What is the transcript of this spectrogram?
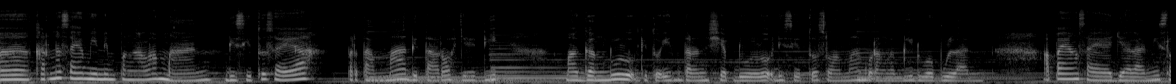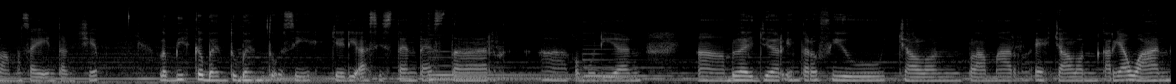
Uh, karena saya minim pengalaman, di situ saya pertama ditaruh jadi magang dulu gitu internship dulu di situ selama kurang lebih dua bulan. Apa yang saya jalani selama saya internship? Lebih ke bantu-bantu sih jadi asisten tester uh, kemudian uh, belajar interview calon pelamar eh calon karyawan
